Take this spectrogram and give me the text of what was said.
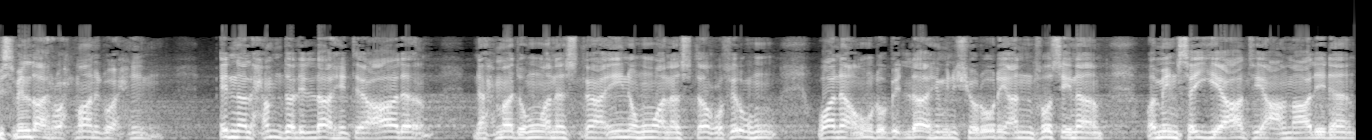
بسم الله الرحمن الرحيم إن الحمد لله تعالى نحمده ونستعينه ونستغفره ونعوذ بالله من شرور أنفسنا ومن سيئات أعمالنا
